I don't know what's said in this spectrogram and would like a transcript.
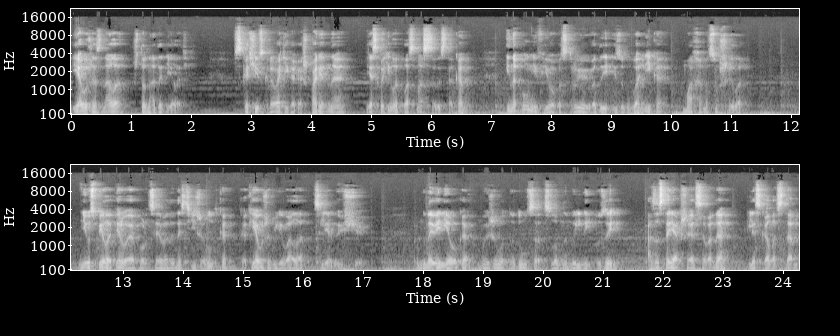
я уже знала, что надо делать. Вскочив с кровати, как ошпаренная, я схватила пластмассовый стакан и, наполнив его под струей воды из умывальника, махом осушила. Не успела первая порция воды достичь желудка, как я уже вливала следующую. В мгновение ока мой живот надулся, словно мыльный пузырь, а застоявшаяся вода плескалась там,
